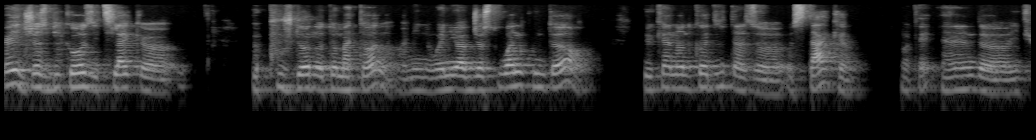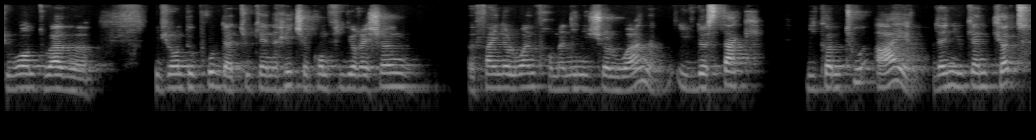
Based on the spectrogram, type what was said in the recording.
It's just because it's like a, a push-down automaton. I mean, when you have just one counter, you can encode it as a, a stack. Okay, and uh, if you want to have, a, if you want to prove that you can reach a configuration, a final one from an initial one, if the stack become too high, then you can cut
